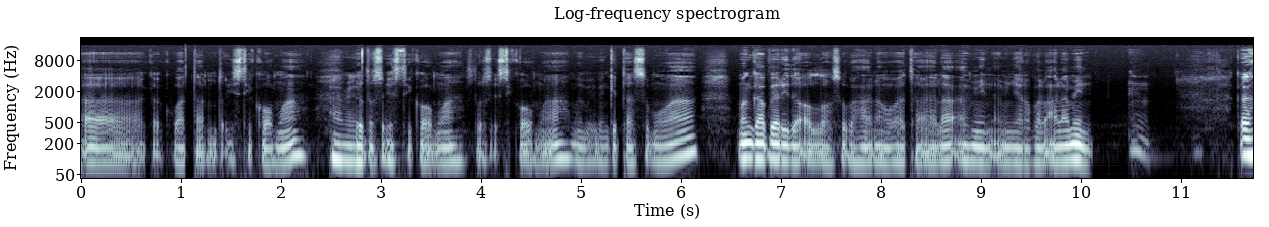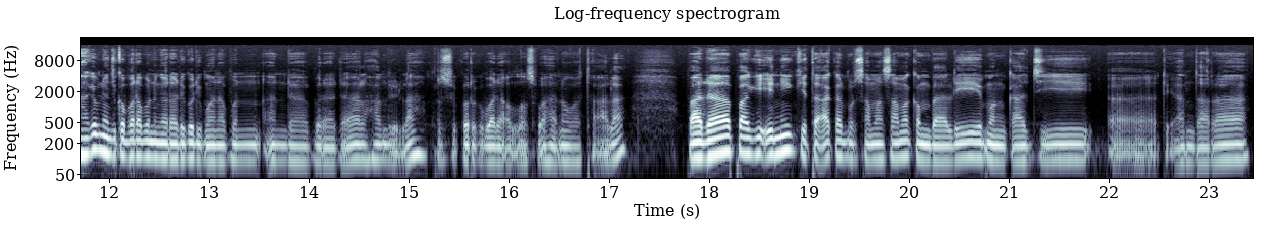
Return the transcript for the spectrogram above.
uh, Kekuatan untuk istiqomah Amin. Terus istiqomah Terus istiqomah Membimbing kita semua Menggapai ridha Allah subhanahu wa ta'ala Amin Amin ya rabbal alamin Kang Hakim dan juga para pendengar radio di mana pun anda berada, alhamdulillah bersyukur kepada Allah Subhanahu Wa Taala. Pada pagi ini kita akan bersama-sama kembali mengkaji uh, di antara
